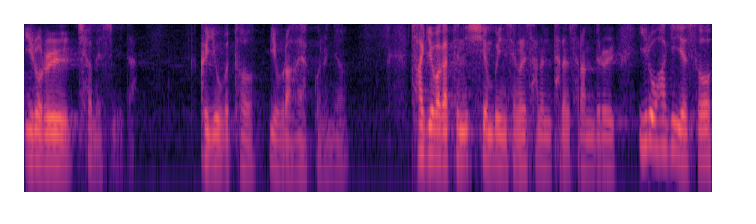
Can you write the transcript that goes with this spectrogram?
위로를 체험했습니다. 그 이후부터 미우라 아야코는요. 자기와 같은 시험부 인생을 사는 다른 사람들을 위로하기 위해서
